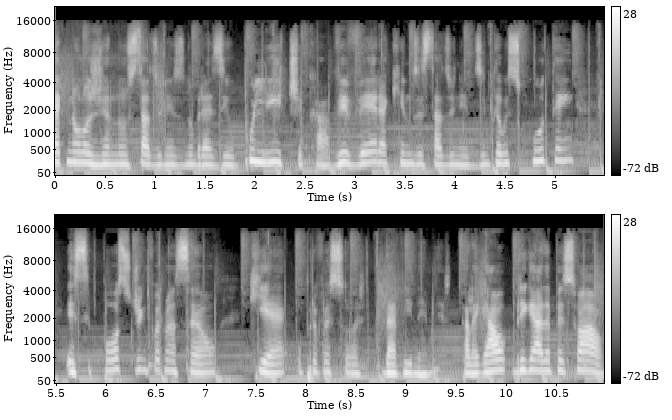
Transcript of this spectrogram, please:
tecnologia nos Estados Unidos, no Brasil, política, viver aqui nos Estados Unidos. Então, escutem esse posto de informação que é o professor Davi Nemer. Tá legal? Obrigada, pessoal!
